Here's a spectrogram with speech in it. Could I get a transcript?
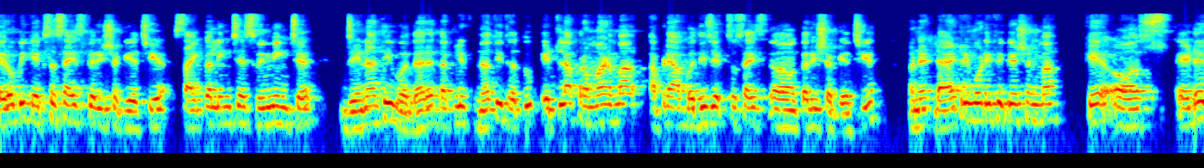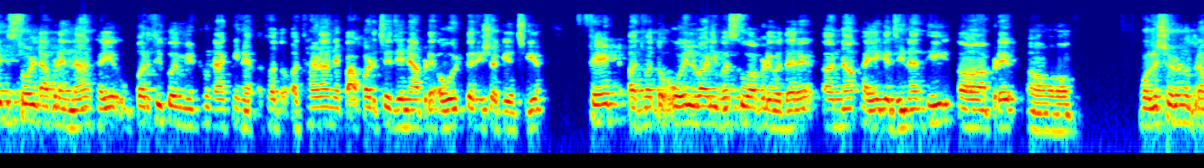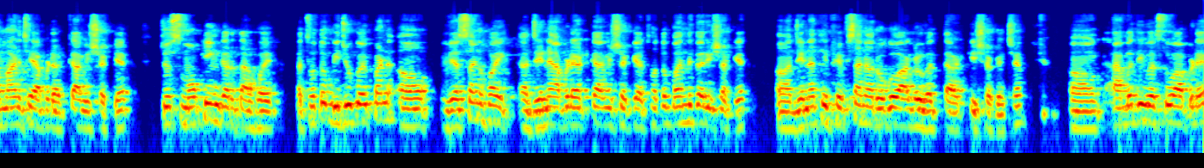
એરોબિક એક્સરસાઇઝ કરી શકીએ છીએ. સાયકલિંગ છે સ્વિમિંગ છે. જેનાથી વધારે તકલીફ નથી થતું, એટલા પ્રમાણમાં આપણે આ બધી જ એક્સરસાઇઝ કરી શકીએ છીએ. અને ડાયટરી મોડિફિકેશનમાં કે એડેડ સોલ્ટ આપણે ના ખાઈએ, ઉપરથી કોઈ મીઠું નાખીને અથવા તો અથાણા અને પાપડ છે જેને આપણે અવોઇડ કરી શકીએ છીએ. ફેટ અથવા તો ઓઇલ વાળી વસ્તુ આપણે વધારે ન ખાઈએ કે જેનાથી આપણે કોલેસ્ટ્રોલનું પ્રમાણ છે આપણે અટકાવી શકીએ. જો સ્મોકિંગ કરતા હોય અથવા તો બીજું કોઈ પણ વ્યસન હોય જેને આપણે અટકાવી શકીએ અથવા તો બંધ કરી શકીએ જેનાથી ફેફસાના રોગો આગળ વધતા અટકી શકે છે. આ બધી વસ્તુઓ આપણે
